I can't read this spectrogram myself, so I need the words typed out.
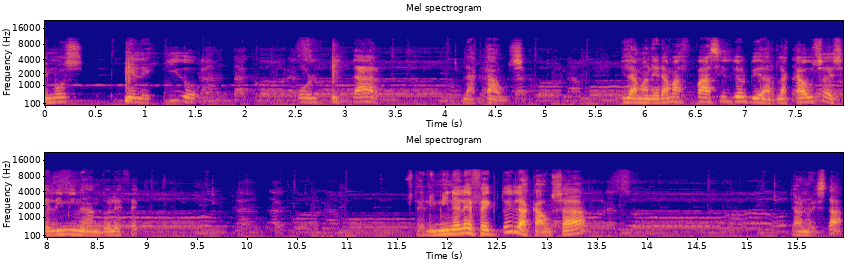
hemos elegido olvidar la causa. Y la manera más fácil de olvidar la causa es eliminando el efecto. Usted elimina el efecto y la causa ya no está.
